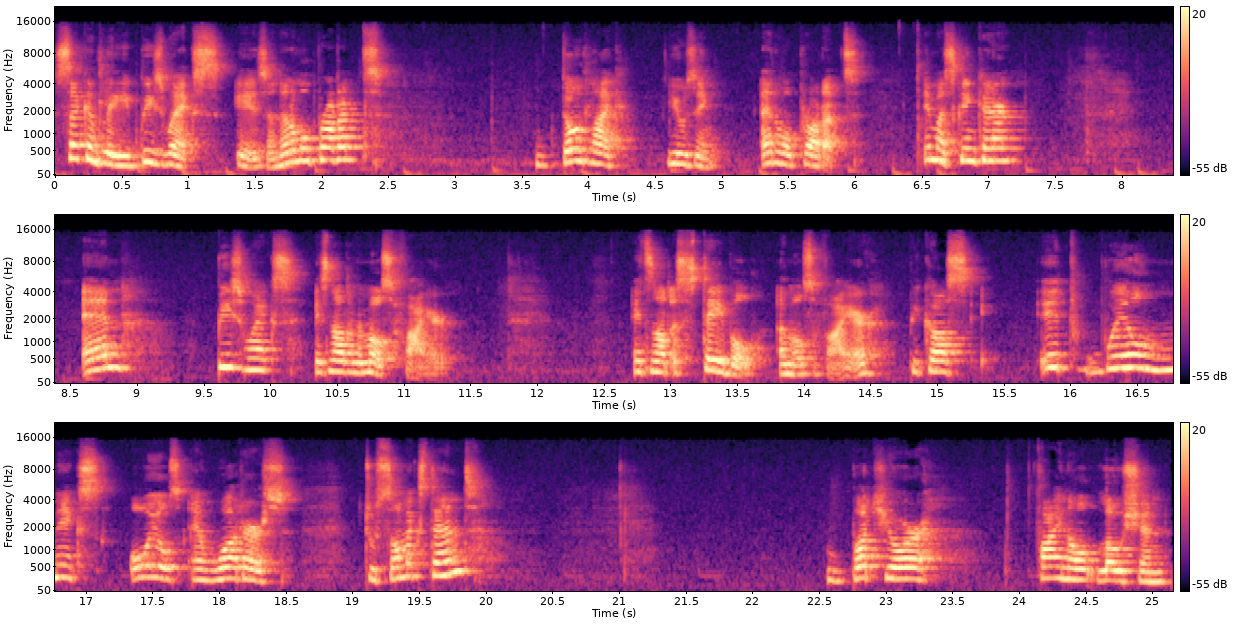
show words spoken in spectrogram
Secondly, beeswax is an animal product. Don't like using animal products in my skincare. And beeswax is not an emulsifier. It's not a stable emulsifier because it will mix oils and waters to some extent, but your final lotion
